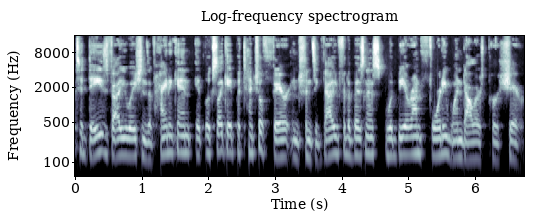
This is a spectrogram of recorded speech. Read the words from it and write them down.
today's valuations of Heineken, it looks like a potential fair intrinsic value for the business would be around $41 per share.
